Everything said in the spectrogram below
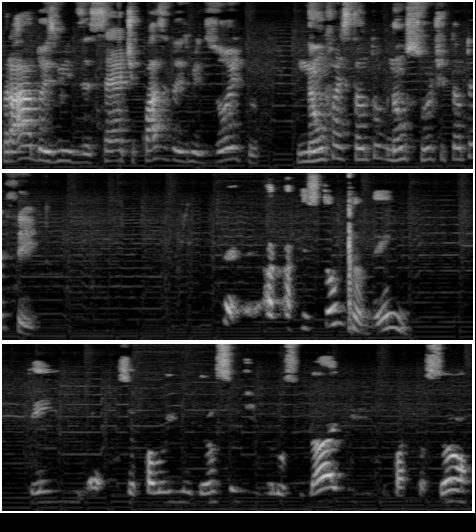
para 2017, quase 2018, não faz tanto, não surte tanto efeito. É, a, a, questão também tem, é, você falou em mudança de velocidade, de compactação,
